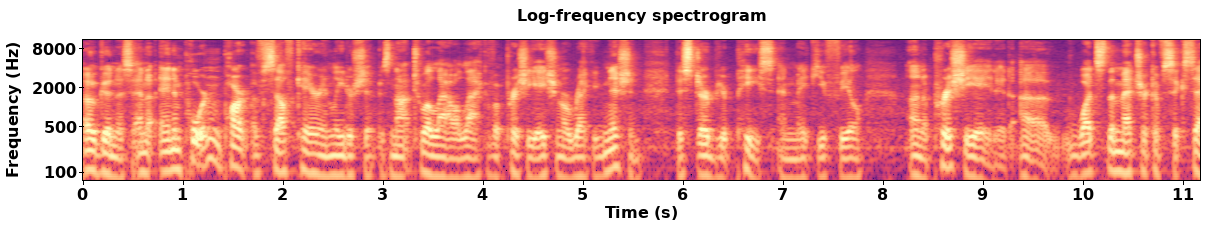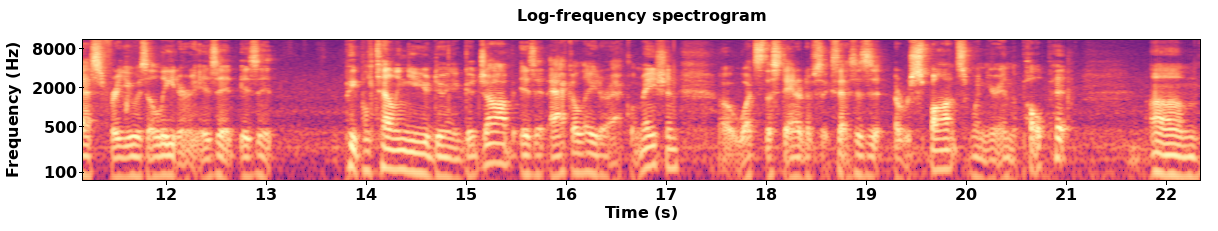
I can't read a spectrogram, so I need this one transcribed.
Oh, goodness. And an important part of self care in leadership is not to allow a lack of appreciation or recognition disturb your peace and make you feel unappreciated. Uh, what's the metric of success for you as a leader? Is it is it people telling you you're doing a good job? Is it accolade or acclamation? Uh, what's the standard of success? Is it a response when you're in the pulpit? Um,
